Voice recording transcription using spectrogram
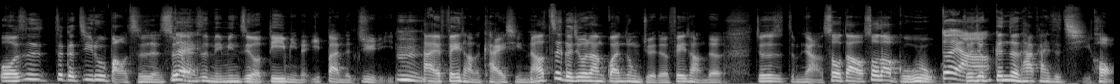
我是这个纪录保持人，虽然是明明只有第一名的一半的距离，嗯，他还非常的开心。然后这个就让观众觉得非常的，就是怎么讲，受到受到鼓舞，对啊，所以就跟着他开始起哄。”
